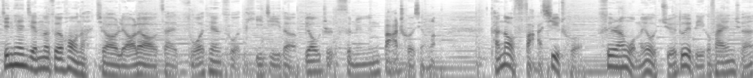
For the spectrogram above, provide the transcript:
今天节目的最后呢，就要聊聊在昨天所提及的标致四零零八车型了。谈到法系车，虽然我没有绝对的一个发言权，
